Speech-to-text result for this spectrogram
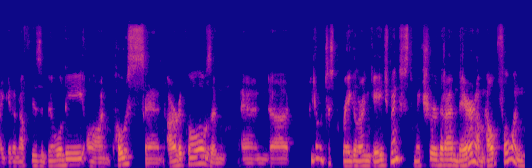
I get enough visibility on posts and articles and and uh, you know just regular engagement just to make sure that I'm there and I'm helpful and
